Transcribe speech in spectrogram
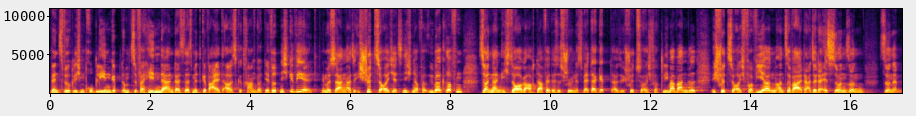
wenn es wirklich ein Problem gibt, um zu verhindern, dass das mit Gewalt ausgetragen wird. Der wird nicht gewählt. Der muss sagen, also ich schütze euch jetzt nicht nur vor Übergriffen, sondern ich sorge auch dafür, dass es schönes Wetter gibt. Also ich schütze euch vor Klimawandel, ich schütze euch vor Viren und so weiter. Also da ist so, ein, so, ein, so eine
